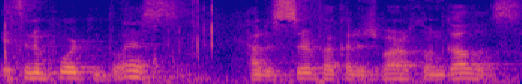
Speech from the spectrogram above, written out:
It's an important lesson how to serve Hakadosh Baruch Hu in Golos.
